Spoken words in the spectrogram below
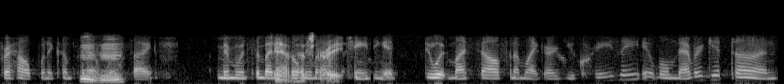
for help when it comes to mm-hmm. that website. I remember when somebody yeah, told me when great. I was changing it, do it myself, and I'm like, "Are you crazy? It will never get done."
